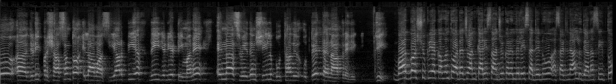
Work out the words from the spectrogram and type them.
ਅ, ਜਿਹੜੀ ਪ੍ਰਸ਼ਾਸਨ ਤੋਂ ਇਲਾਵਾ ਸੀਆਰਪੀਐਫ ਦੀ ਜਿਹੜੀਆਂ ਟੀਮਾਂ ਨੇ ਇਹਨਾਂ ਸੰਵੇਦਨਸ਼ੀਲ ਬੂਥਾਂ ਦੇ ਉੱਤੇ ਤਾਇਨਾਤ ਰਹੇਗੀ। ਜੀ। ਬਹੁਤ ਬਹੁਤ ਸ਼ੁਕਰੀਆ ਕਮਲ ਤੁਹਾਡਾ ਜਾਣਕਾਰੀ ਸਾਂਝਾ ਕਰਨ ਦੇ ਲਈ ਸਾਡੇ ਨੂੰ ਸਾਡੇ ਨਾਲ ਲੁਧਿਆਣਾ ਸੀਟ ਤੋਂ।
